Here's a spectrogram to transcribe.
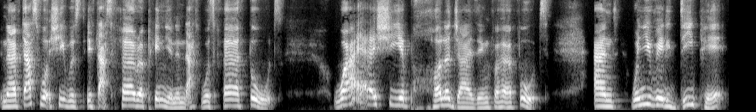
Now, if that's what she was, if that's her opinion and that was her thoughts, why is she apologizing for her thoughts? And when you really deep it,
